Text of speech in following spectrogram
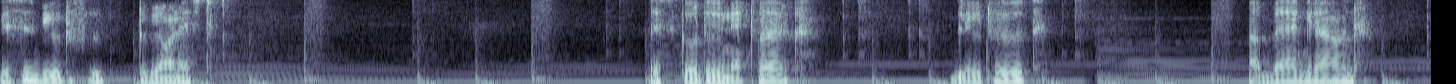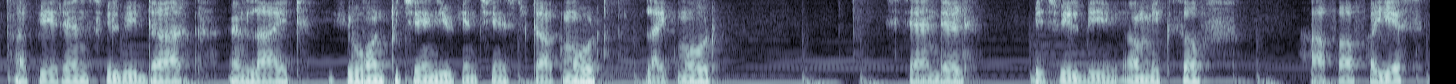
This is beautiful to be honest. Let's go to the network. Bluetooth. A background. Appearance will be dark and light. If you want to change you can change to dark mode light mode. Standard which will be a mix of half half I guess.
